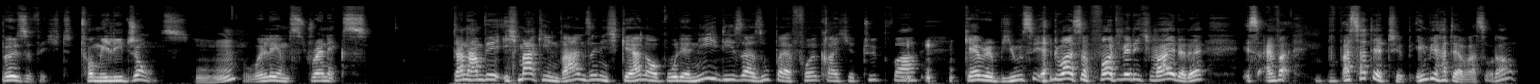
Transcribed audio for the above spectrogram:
Bösewicht. Tommy Lee Jones. Mhm. William Stranix. Dann haben wir, ich mag ihn wahnsinnig gerne, obwohl er nie dieser super erfolgreiche Typ war. Gary Busey, du hast sofort wenn ich weide, ne? Ist einfach, was hat der Typ? Irgendwie hat er was, oder?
